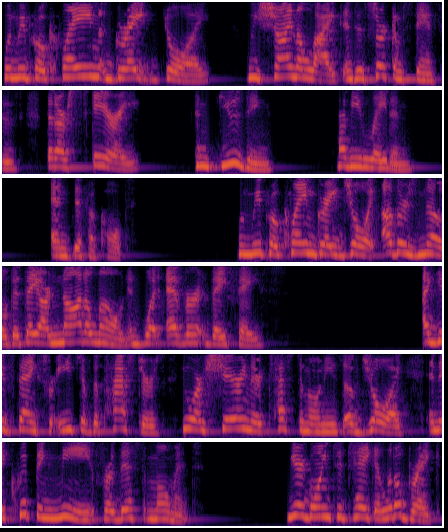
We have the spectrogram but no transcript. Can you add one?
When we proclaim great joy, we shine a light into circumstances that are scary, confusing, heavy laden, and difficult. When we proclaim great joy, others know that they are not alone in whatever they face. I give thanks for each of the pastors who are sharing their testimonies of joy and equipping me for this moment. We are going to take a little break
